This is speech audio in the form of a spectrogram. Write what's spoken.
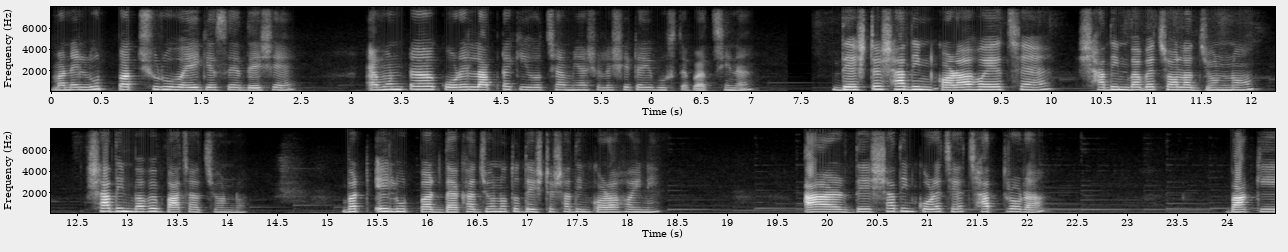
মানে লুটপাট শুরু হয়ে গেছে দেশে। এমনটা করে লাভটা কি হচ্ছে আমি আসলে সেটাই বুঝতে পারছি না। দেশটা স্বাধীন করা হয়েছে স্বাধীনভাবে চলার জন্য, স্বাধীনভাবে বাঁচার জন্য। বাট এই লুটপাট দেখার জন্য তো দেশটা স্বাধীন করা হয়নি। আর দেশ স্বাধীন করেছে ছাত্ররা বাকি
